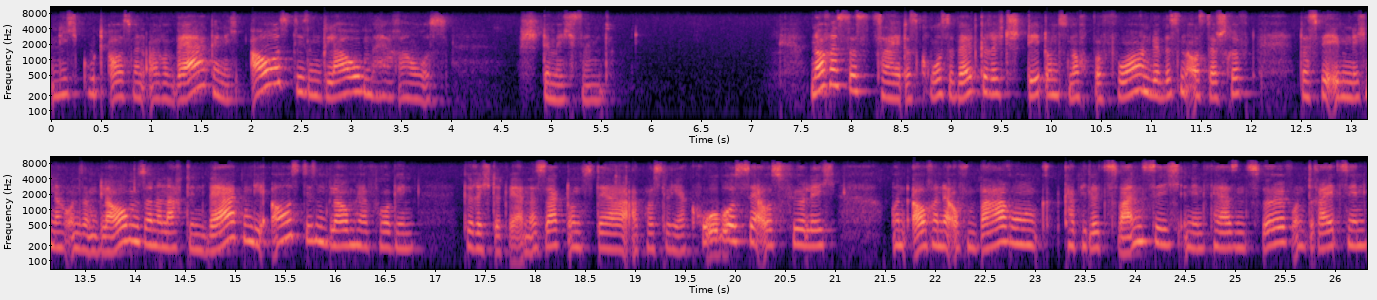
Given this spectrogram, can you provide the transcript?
nicht gut aus, wenn eure Werke nicht aus diesem Glauben heraus stimmig sind. Noch ist es Zeit, das große Weltgericht steht uns noch bevor und wir wissen aus der Schrift, dass wir eben nicht nach unserem Glauben, sondern nach den Werken, die aus diesem Glauben hervorgehen, gerichtet werden. Das sagt uns der Apostel Jakobus sehr ausführlich und auch in der Offenbarung Kapitel 20 in den Versen 12 und 13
